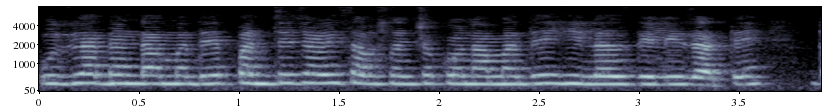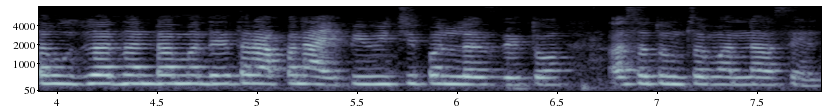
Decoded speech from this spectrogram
उजव्या दंडामध्ये पंचेचाळीस अंशांच्या कोणामध्ये ही लस दिली जाते. आता उजव्या दंडामध्ये तर आपण आय पी व्हीची पण लस देतो असं तुमचं म्हणणं असेल.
